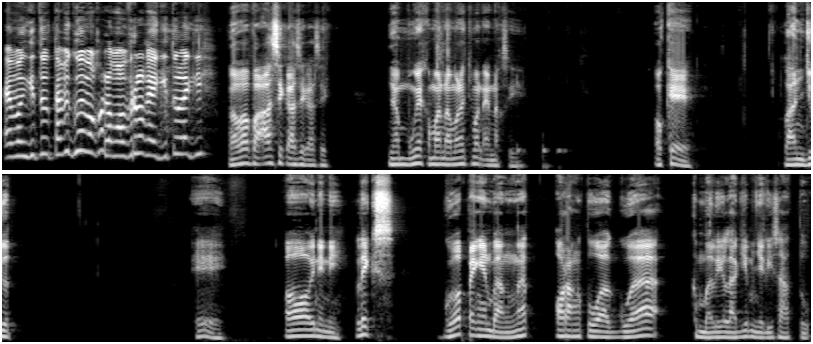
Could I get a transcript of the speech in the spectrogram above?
emang gitu, tapi gue emang kalau ngobrol kayak gitu lagi. Gak apa-apa, asik, asik, asik. Nyambungnya ke mana-mana cuman enak sih. Oke, lanjut. Eh, oh ini nih, Lex. Gue pengen banget orang tua gue kembali lagi menjadi satu.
